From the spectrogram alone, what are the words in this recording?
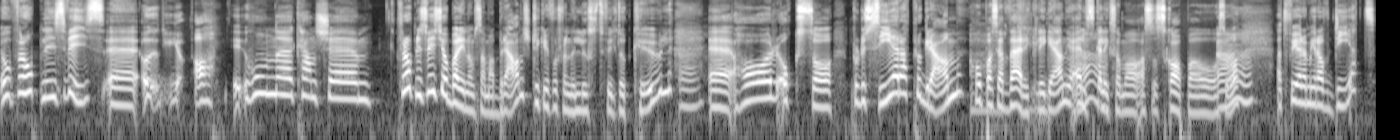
Jo, förhoppningsvis, eh, och, ja, ja, hon eh, kanske Förhoppningsvis jobbar inom samma bransch, tycker det fortfarande är lustfyllt och kul. Eh, har också producerat program, hoppas jag verkligen. Jag Ah. älskar liksom att alltså, skapa och så. Ja. Att få göra mer av det.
